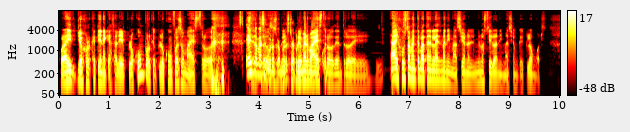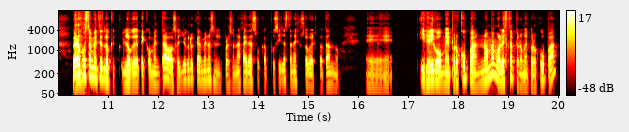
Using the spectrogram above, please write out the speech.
Por ahí yo creo que tiene que salir Plo porque Plo fue su maestro. Es lo más seguro. Su, su primer maestro dentro de... Ah, y justamente va a tener la misma animación, el mismo estilo de animación que Clone Wars. Pero justamente es lo que, lo que te comentaba, o sea, yo creo que al menos en el personaje de Ahsoka, pues sí la están sobreexplotando. Eh, y te digo, me preocupa, no me molesta, pero me preocupa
